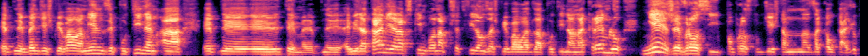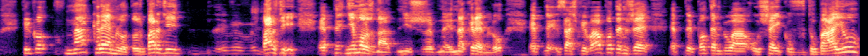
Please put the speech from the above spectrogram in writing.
e, będzie śpiewała między Putinem a e, e, tym e, Emiratami Arabskimi, bo ona przed chwilą zaśpiewała dla Putina na Kremlu. Nie, że w Rosji po prostu gdzieś tam na Zakaukaziu, tylko na Kremlu. To już bardziej bardziej nie można niż na Kremlu. Zaśpiewała potem, że potem była u szejków w Dubaju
